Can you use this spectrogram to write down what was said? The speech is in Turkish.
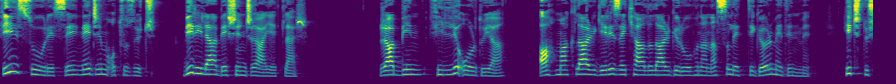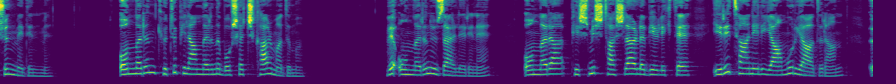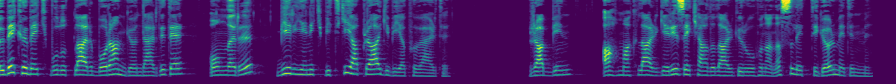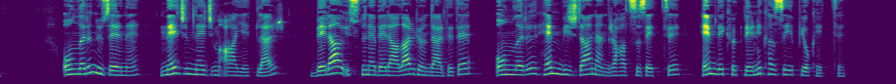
Fil Suresi Necm 33 1 ila 5. ayetler. Rabbin filli orduya, ahmaklar geri zekalılar güruhuna nasıl etti görmedin mi? Hiç düşünmedin mi? Onların kötü planlarını boşa çıkarmadı mı? Ve onların üzerlerine, onlara pişmiş taşlarla birlikte iri taneli yağmur yağdıran, öbek öbek bulutlar boran gönderdi de, onları bir yenik bitki yaprağı gibi yapıverdi. Rabbin, ahmaklar geri zekalılar güruhuna nasıl etti görmedin mi? Onların üzerine necm necm ayetler, bela üstüne belalar gönderdi de, onları hem vicdanen rahatsız etti, hem de köklerini kazıyıp yok etti.''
